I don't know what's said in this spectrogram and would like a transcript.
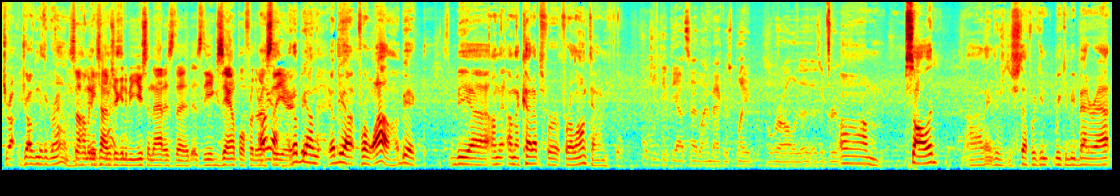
dro- drove him to the ground. So how many times nice. are you going to be using that as the as the example for the rest oh, of the year? It'll be on. It'll be for a while. It'll be a, be uh, on the on the cut ups for, for a long time think the outside linebackers played overall as a group? Um, solid. Uh, I think there's just stuff we can we can be better at.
